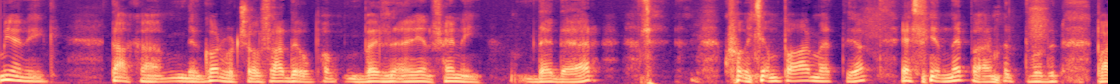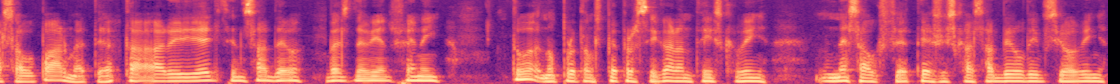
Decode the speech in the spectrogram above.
mierīgi. Tā kā Gorbačovs atdeva bez viena feniņa DDR, ko viņam pārmet. Ja? Es viņam nepārmetu, bet pasauli pārmet. Ja? Tā arī Eļķins atdeva bez neviena feniņa. To, nu, protams, pieprasīja garantijas, ka viņa nesauks pie tiesiskās atbildības, jo viņa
